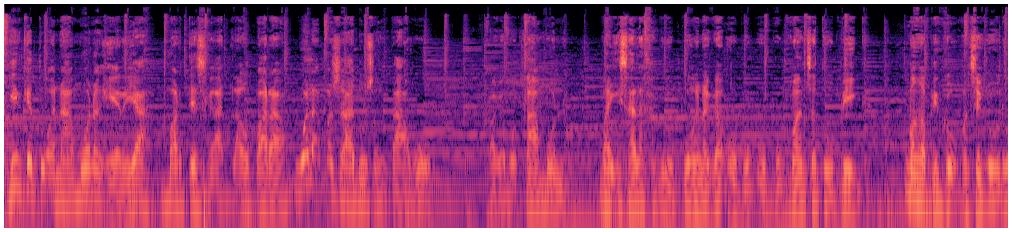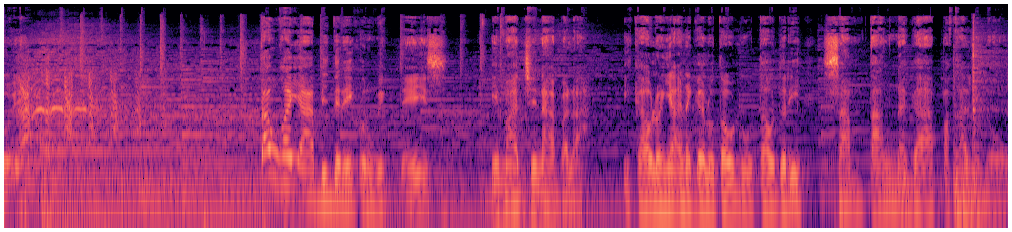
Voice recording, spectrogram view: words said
Ginkatuan namo ng area Martes nga adlaw para wala masyado sang tawo. Pagabot namon, may isa lang ka grupo nga nagaubog-ubog man sa tubig. Mga bigo man siguro eh. Tao kay abi diri kun weekdays. Imagine na bala, ikaw lang yan ang nagalutaw-lutaw diri samtang nagapakalinong.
